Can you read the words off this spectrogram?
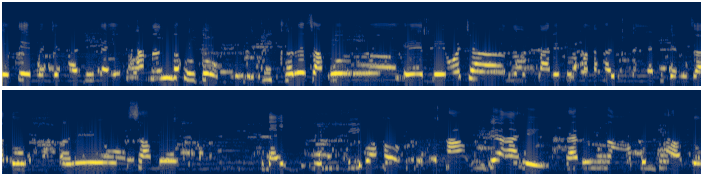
येते म्हणजे हळदीला एक आनंद होतो. की खरंच आपण हे देवाच्या कार्यक्रमाला हळदीला या ठिकाणी जातो. आणि सामुदायिक विवाह हा उद्या आहे. कारण आपण पाहतो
